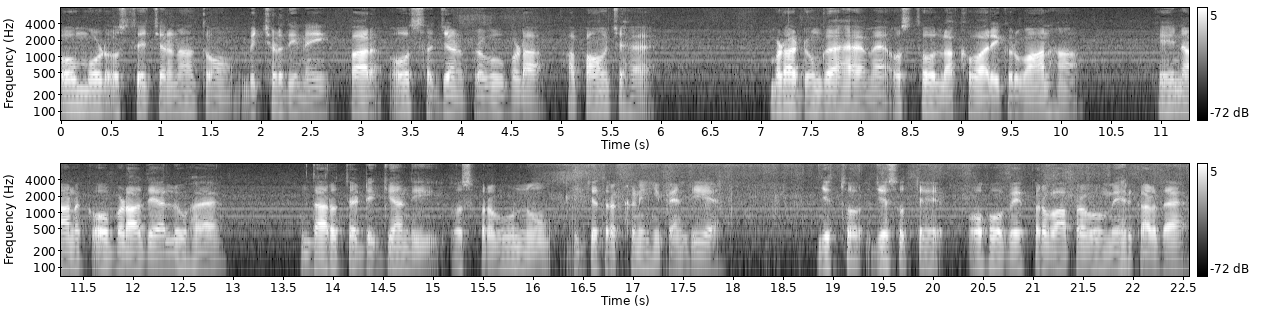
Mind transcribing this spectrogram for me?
ਉਹ ਮੁੜ ਉਸ ਦੇ ਚਰਨਾਂ ਤੋਂ ਵਿਛੜਦੀ ਨਹੀਂ, ਪਰ ਉਹ ਸੱਜਣ ਪ੍ਰਭੂ ਬੜਾ ਅਪਹੁੰਚ ਹੈ। ਬੜਾ ਡੂੰਘਾ ਹੈ, ਮੈਂ ਉਸ ਤੋਂ ਲੱਖ ਵਾਰੀ ਕੁਰਬਾਨ ਹਾਂ। ਇਹ ਨਾਨਕ, ਉਹ ਬੜਾ ਦਿਆਲੂ ਹੈ। ਦਰ ਉੱਤੇ ਡਿੱਗਿਆਂ ਦੀ ਉਸ ਪ੍ਰਭੂ ਨੂੰ ਇੱਜ਼ਤ ਰੱਖਣੀ ਹੀ ਪੈਂਦੀ ਹੈ। ਜਿੱਥੋਂ, ਜਿਸ ਉੱਤੇ ਉਹ ਬੇਪਰਵਾਹ ਪ੍ਰਭੂ ਮਿਹਰ ਕਰਦਾ ਹੈ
